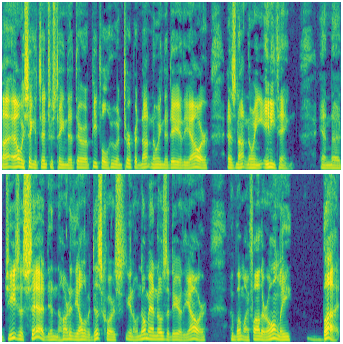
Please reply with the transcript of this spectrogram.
Uh, I always think it's interesting that there are people who interpret not knowing the day or the hour as not knowing anything. And uh, Jesus said in the heart of the Olivet Discourse, you know, no man knows the day or the hour, but my Father only. But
